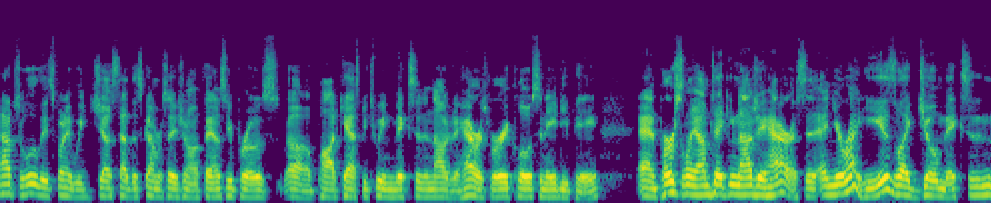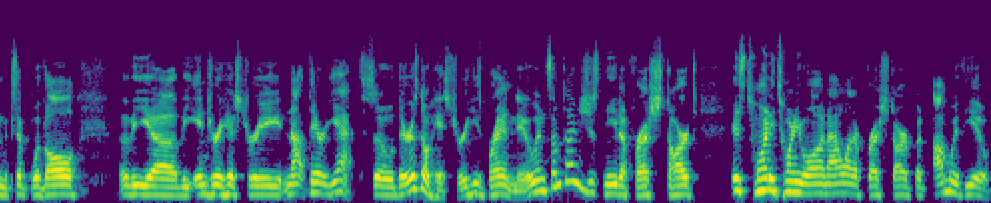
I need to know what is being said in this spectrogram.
Absolutely. It's funny. We just had this conversation on a Fantasy Pros uh, podcast between Mixon and Najee Harris, very close in ADP. And personally, I'm taking Najee Harris. And you're right. He is like Joe Mixon, except with all the uh, the injury history not there yet. So there is no history. He's brand new. And sometimes you just need a fresh start. It's 2021. I want a fresh start, but I'm with you.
